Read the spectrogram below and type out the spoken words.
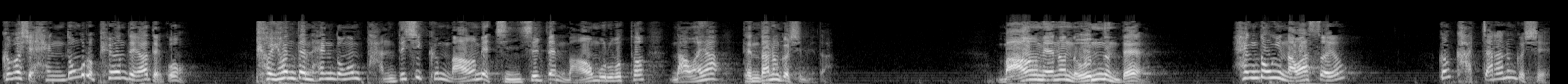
그것이 행동으로 표현돼야 되고 표현된 행동은 반드시 그 마음의 진실된 마음으로부터 나와야 된다는 것입니다. 마음에는 없는데 행동이 나왔어요? 그건 가짜라는 것이에요.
